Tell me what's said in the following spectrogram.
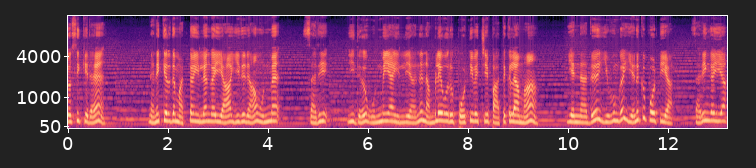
யோசிக்கிற? நினைக்கிறது மட்டும் இல்லைங்க ஐயா இதுதான் உண்மை. சரி இது உண்மையா இல்லையான்னு நம்மளே ஒரு போட்டி வச்சு பார்த்துக்கலாமா என்னது இவங்க எனக்கு போட்டியா? சரிங்க ஐயா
